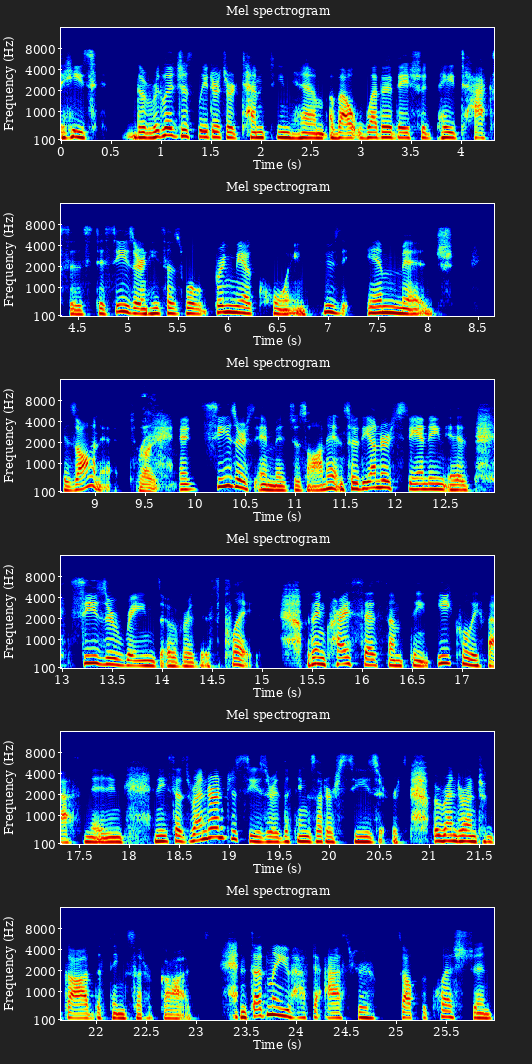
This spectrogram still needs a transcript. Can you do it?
he's the religious leaders are tempting him about whether they should pay taxes to Caesar. And he says, Well, bring me a coin whose image is on it. Right. And Caesar's image is on it. And so the understanding is Caesar reigns over this place. But then Christ says something equally fascinating. And he says, Render unto Caesar the things that are Caesar's, but render unto God the things that are God's. And suddenly you have to ask yourself the question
